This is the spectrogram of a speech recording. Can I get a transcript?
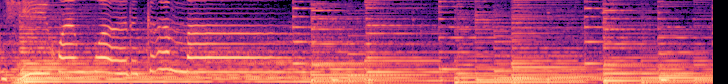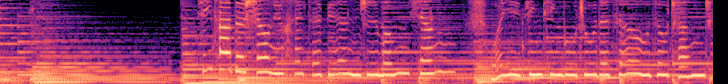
你喜欢我少女还在编织梦想。我已经停不住的走走唱唱，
